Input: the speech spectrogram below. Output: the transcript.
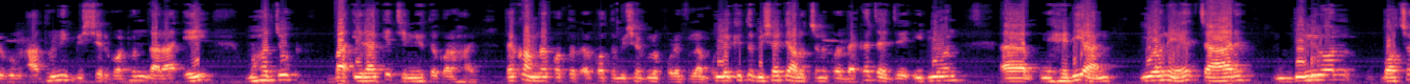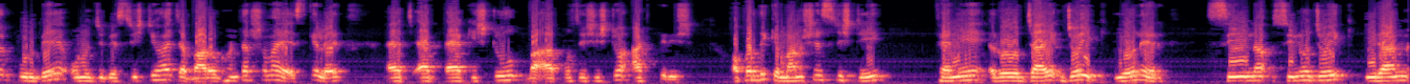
এবং আধুনিক বিশ্বের গঠন দ্বারা এই মহাযুগ বা ইরাকে চিহ্নিত করা হয়। দেখো আমরা কত কত বিষয়গুলো পড়ে ফেলাম উল্লেখিত বিষয়টি আলোচনা করে দেখা যায় যে ইডিয়ন হেডিয়ান ইয়নে চার বিলিয়ন বছর পূর্বে অণুজীবের সৃষ্টি হয়, যা বারো ঘণ্টার সময় স্কেলে এক- ইস্টু বা পঁচিশ ইস্টু আটত্রিশ। অপরদিকে মানুষের সৃষ্টি ফেনেরোজোইক ইয়নের সিনা- সিনোজোইক ইরান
